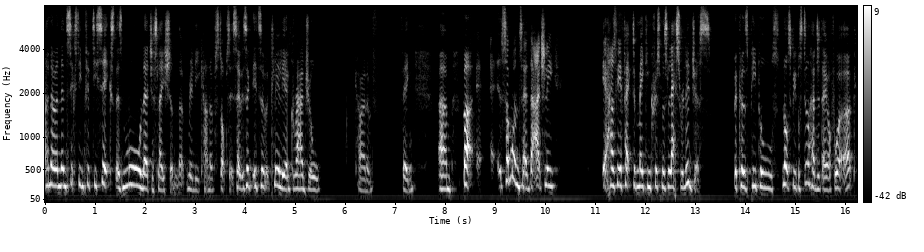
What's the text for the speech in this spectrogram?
I know, and then 1656. There's more legislation that really kind of stops it. So it's a, it's a clearly a gradual kind of thing. Um, but uh, someone said that actually it has the effect of making Christmas less religious because people, lots of people still had a day off work,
